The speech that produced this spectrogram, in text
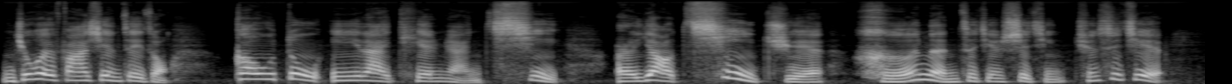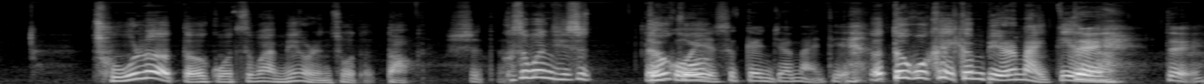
你就会发现这种高度依赖天然气而要弃绝核能这件事情，全世界除了德国之外，没有人做得到。是的，可是问题是，德德国国也是跟人家买电，呃德国可以跟别人买电、对啊，对，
